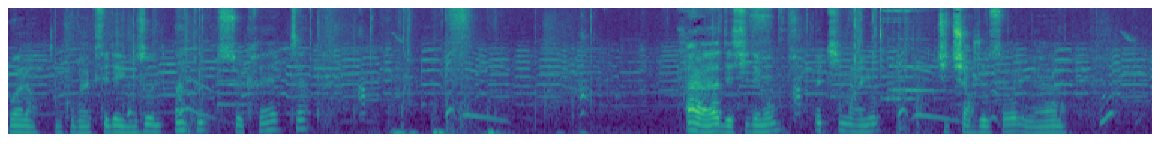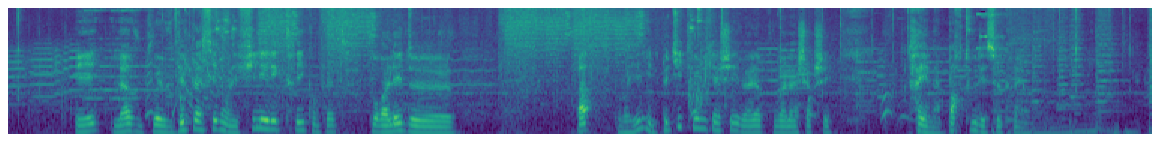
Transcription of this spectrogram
Voilà, donc on va accéder à une zone un peu secrète. Ah là là, décidément, petit Mario, petite charge au sol, voilà. Et là, vous pouvez vous déplacer dans les fils électriques, en fait, pour aller de... Ah, vous voyez, il y a une petite lune cachée, là, on va la chercher. Ah, il y en a partout des secrets. Hein.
